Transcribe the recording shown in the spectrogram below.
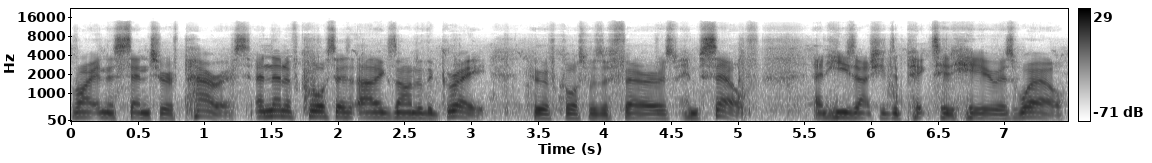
right in the centre of Paris. And then, of course, there's Alexander the Great, who, of course, was a pharaoh himself, and he's actually depicted here as well.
